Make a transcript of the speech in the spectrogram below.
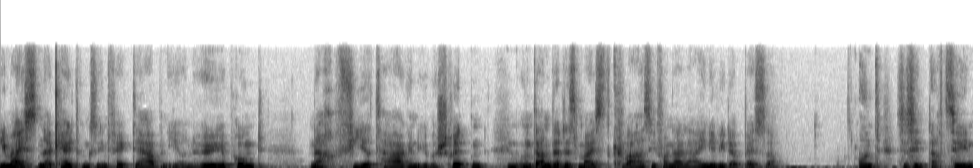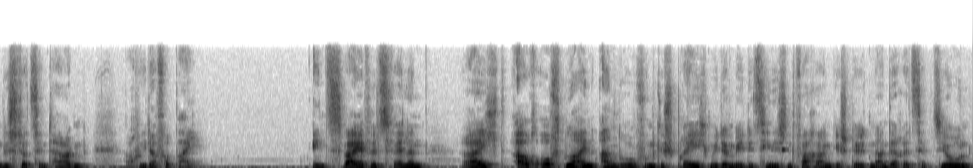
Die meisten Erkältungsinfekte haben ihren Höhepunkt nach vier Tagen überschritten und dann wird es meist quasi von alleine wieder besser und sie sind nach 10 bis 14 Tagen auch wieder vorbei. In Zweifelsfällen reicht auch oft nur ein Anruf und Gespräch mit der medizinischen Fachangestellten an der Rezeption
